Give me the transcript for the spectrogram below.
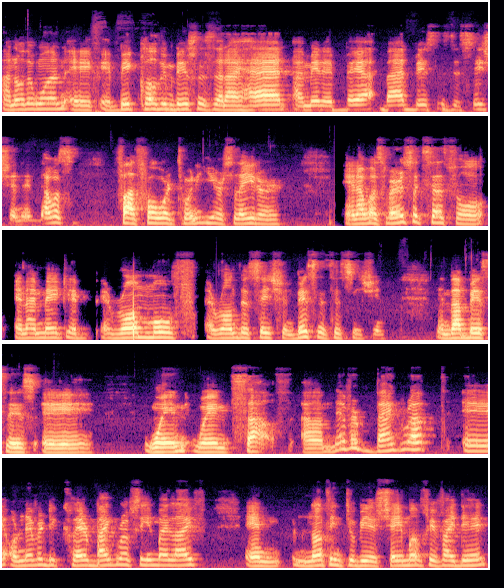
another one, a, a big clothing business that I had. I made a bad, bad business decision, and that was fast forward 20 years later, and I was very successful. And I make a, a wrong move, a wrong decision, business decision, and that business uh, went went south. Um, never bankrupt uh, or never declared bankruptcy in my life, and nothing to be ashamed of if I did.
